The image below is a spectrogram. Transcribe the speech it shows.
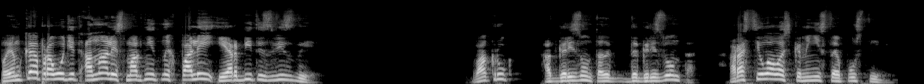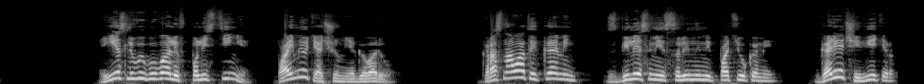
ПМК проводит анализ магнитных полей и орбиты звезды». Вокруг от горизонта до горизонта расстилалась каменистая пустыня. Если вы бывали в Палестине, поймете, о чем я говорю. Красноватый камень с белесыми соляными потеками, горячий ветер,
